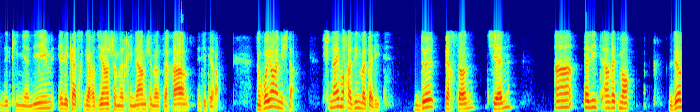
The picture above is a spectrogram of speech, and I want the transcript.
des kinyanim et les quatre gardiens, Shomer Chinam, Shomer Sachar, etc. Donc voyons la Mishnah. Shnaim Ochazin Batalit. Deux personnes tiennent un talit, un vêtement. L'un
